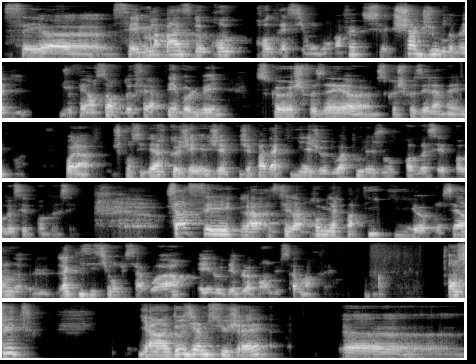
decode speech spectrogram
c'est euh, ma base de pro progression. Donc en fait, chaque jour de ma vie, je fais en sorte de faire évoluer ce que je faisais euh, ce que je faisais la veille. Voilà, je considère que j'ai pas d'acquis et je dois tous les jours progresser, progresser, progresser. Ça, c'est la, c'est la première partie qui euh, concerne l'acquisition du savoir et le développement du savoir-faire. Ensuite, il y a un deuxième sujet euh,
